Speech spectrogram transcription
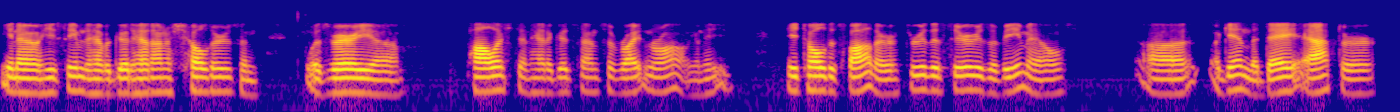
you know he seemed to have a good head on his shoulders and was very uh, polished and had a good sense of right and wrong. And he he told his father through this series of emails. Uh, again, the day after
